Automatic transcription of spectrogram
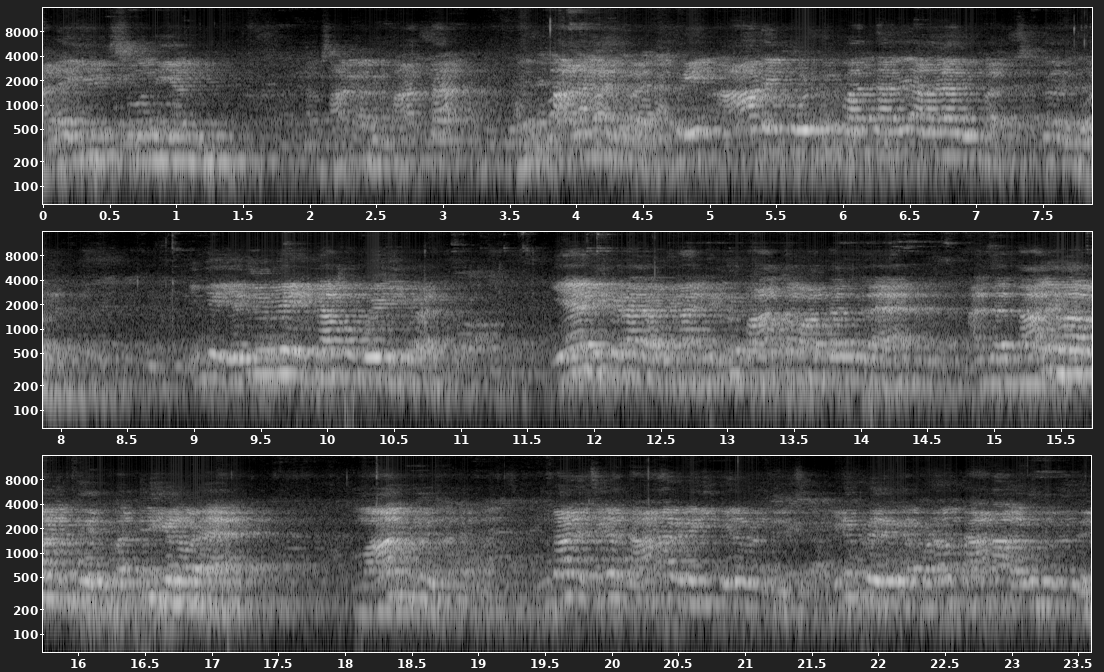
அழகில் சோதியன். சாமி அப்படி பார்த்தா ரொம்ப அழகா இருப்பார். அப்படி ஆடை போட்டு பார்த்தாவே அழகா இருப்பார். சுந்தரர் போல. இங்க எதுவுமே இல்லாம போய் நிற்கிறார் ஏன் நிற்கிறார் அப்படின்னா நின்று பார்த்த மாத்திரத்துல அந்த தாலிபாவனுக்கு பத்திரிகைகளோட மார்பு அந்த உண்டான கீழே தானா விலகி கீழே விழுந்து இடுப்புல இருக்கிற படம் தானா அழுது விழுது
